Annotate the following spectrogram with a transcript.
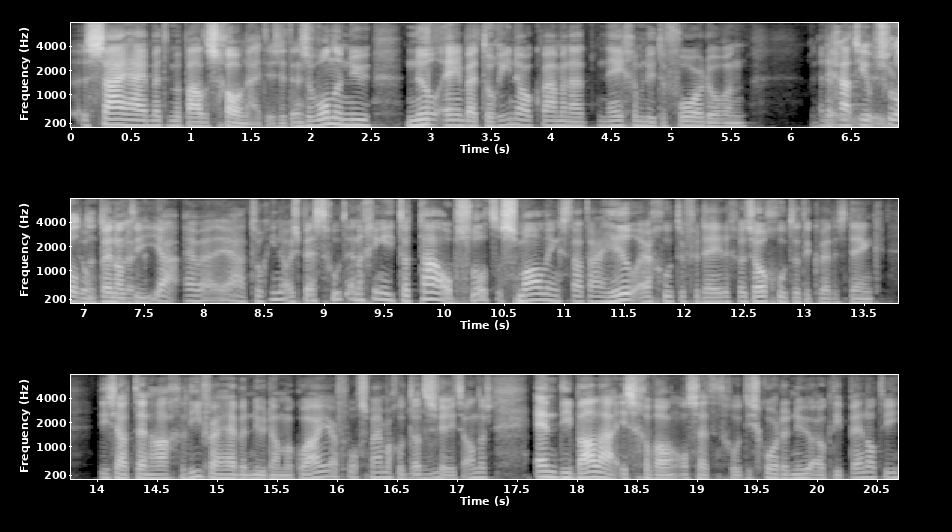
eh, saaiheid met een bepaalde schoonheid is het. En ze wonnen nu 0-1 bij Torino. Kwamen na 9 minuten voor door een... En dan gaat hij op slot natuurlijk. penalty. Ja, en, eh, ja, Torino is best goed. En dan ging hij totaal op slot. Smalling staat daar heel erg goed te verdedigen. Zo goed dat ik wel eens denk... Die zou Ten Hag liever hebben nu dan Maguire, volgens mij. Maar goed, dat is Mhm. weer iets anders. En Dybala is gewoon ontzettend goed. Die scoorde nu ook die penalty.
